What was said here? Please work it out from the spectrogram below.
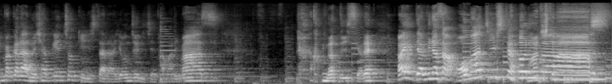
今からあの100円貯金したら40日で貯まります。こんなんでいいですかね。はいでは皆さんお待ちしております。お待ちしてます。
